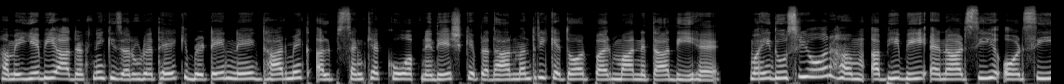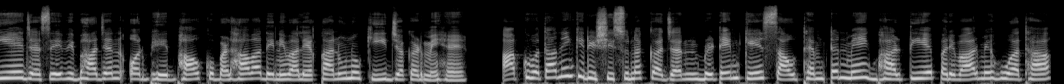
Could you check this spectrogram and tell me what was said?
हमें ये भी याद रखने की ज़रूरत है कि ब्रिटेन ने एक धार्मिक अल्पसंख्यक को अपने देश के प्रधानमंत्री के तौर पर मान्यता दी है। वहीं दूसरी ओर, हम अभी भी एनआरसी और सीए जैसे विभाजन और भेदभाव को बढ़ावा देने वाले कानूनों की जकड़ में हैं। आपको बता दें कि ऋषि सुनक का जन्म ब्रिटेन के साउथहैम्पटन में एक भारतीय परिवार में हुआ था।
